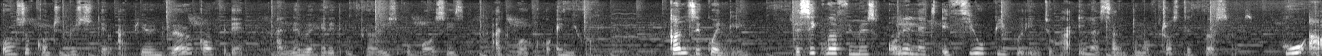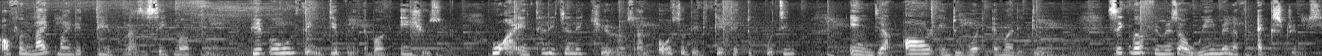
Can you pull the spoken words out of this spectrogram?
also contributes to them appearing very confident and level-headed employees or bosses at work or anywhere. Consequently, the Sigma females only let a few people into her inner sanctum of trusted persons, who are often like-minded people as the Sigma female, people who think deeply about issues, who are intelligently curious and also dedicated to putting in their all into whatever they do. Sigma females are women of extremes,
